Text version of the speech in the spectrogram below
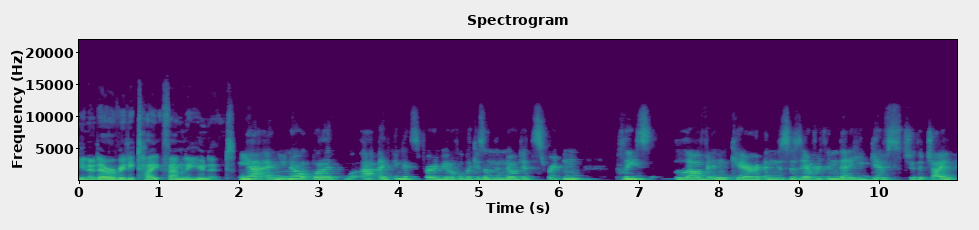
you know, they're a really tight family unit. Yeah. And you know what I, I think it's very beautiful because on the note it's written, please love and care. And this is everything that he gives to the child.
